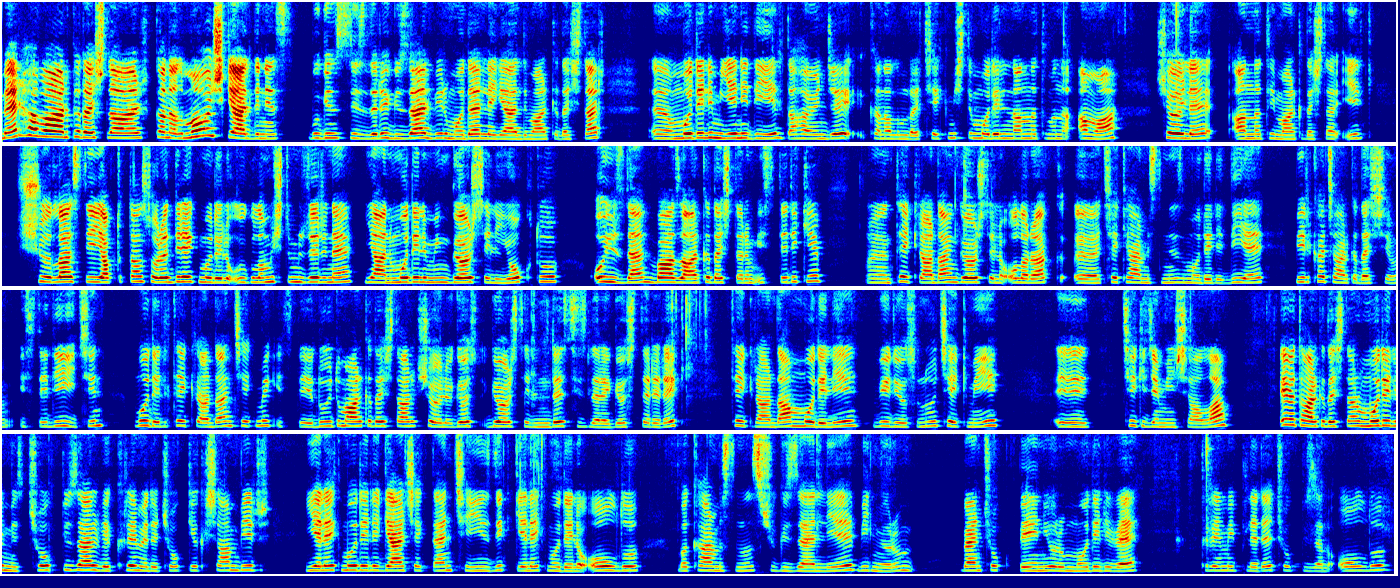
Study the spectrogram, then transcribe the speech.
Merhaba arkadaşlar, kanalıma hoş geldiniz. Bugün sizlere güzel bir modelle geldim arkadaşlar. Ee, modelim yeni değil, daha önce kanalımda çekmiştim modelin anlatımını ama şöyle anlatayım arkadaşlar ilk. Şu lastiği yaptıktan sonra direkt modeli uygulamıştım üzerine. Yani modelimin görseli yoktu. O yüzden bazı arkadaşlarım istedi ki e, tekrardan görseli olarak e, çeker misiniz modeli diye birkaç arkadaşım istediği için modeli tekrardan çekmek isteği duydum arkadaşlar. Şöyle gö- görselini de sizlere göstererek tekrardan modeli videosunu çekmeyi e, çekeceğim inşallah. Evet arkadaşlar modelimiz çok güzel ve kreme de çok yakışan bir yelek modeli. Gerçekten çeyizlik yelek modeli oldu. Bakar mısınız şu güzelliğe bilmiyorum. Ben çok beğeniyorum modeli ve krem iple de çok güzel oldu.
